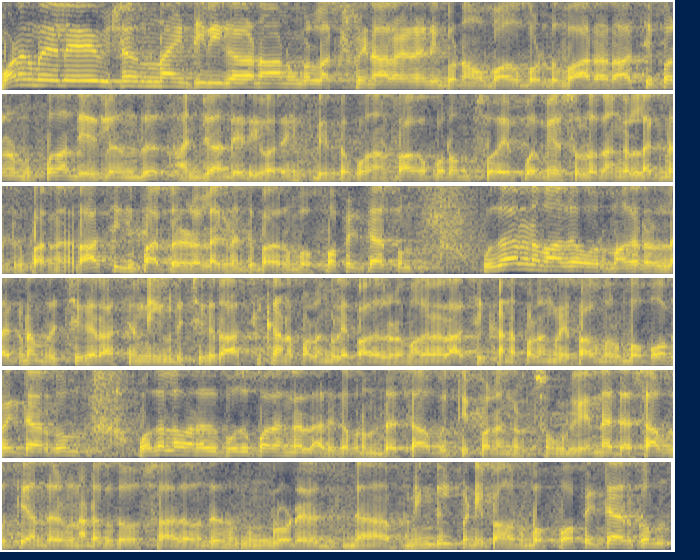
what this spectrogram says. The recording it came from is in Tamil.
வணக்கம் நிலையிலே விஷன் நைன் டிவிக்காக நான் உங்கள் லக்ஷ்மி நாராயணன். இப்போ நம்ம பார்க்க போகிறது வார ராசி பலன் முப்பதாம் தேதியிலேருந்து அஞ்சாம் தேதி வரை எப்படி இருக்க போதான் பார்க்க போகிறோம் ஸோ எப்போதுமே சொல்லுறாங்க லக்னத்துக்கு பாருங்கள் ராசிக்கு பார்ப்பதோட லக்னத்துக்கு பார்க்க ரொம்ப பர்ஃபெக்டாக இருக்கும். உதாரணமாக ஒரு மகர லக்னம் விருச்சிக ராசி நீங்கள் விருச்சிக ராசிக்கான பழங்களை பார்க்கறதோட மகர ராசிக்கான பழங்களை பார்க்கும்போது ரொம்ப பர்ஃபெக்டாக இருக்கும். முதல்ல வரது பொது பழங்கள் அதுக்கப்புறம் தசாபுத்தி பழங்கள். ஸோ உங்களுக்கு என்ன தசாபுத்தி அந்தரங்கள் நடக்குதோ ஸோ அதை வந்து உங்களோட மிங்கிள் பண்ணிப்பாங்க ரொம்ப பர்ஃபெக்டாக இருக்கும்.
